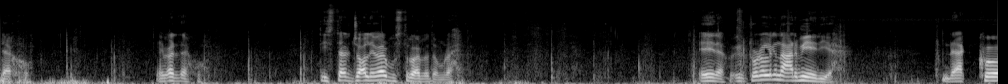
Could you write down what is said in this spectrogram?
দেখো। এবার দেখো। তিস্তার জল এবার বুঝতে পারবে তোমরা। এই দেখো টোটাল কিন্তু আর্মি এরিয়া দেখো।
